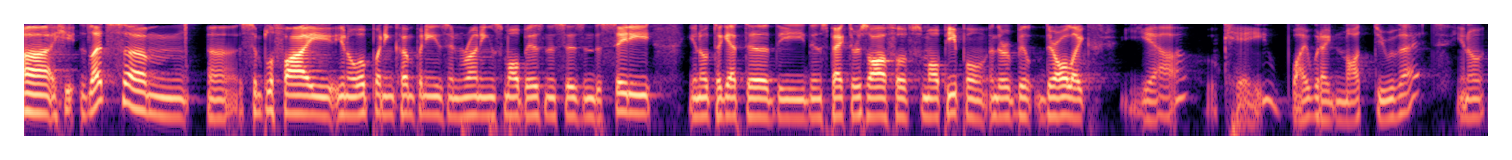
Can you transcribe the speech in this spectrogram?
uh, he, let's um, uh, simplify, you know, opening companies and running small businesses in the city you know, to get the, the, the inspectors off of small people. And they're, they're all like, yeah, okay, why would I not do that? You know,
